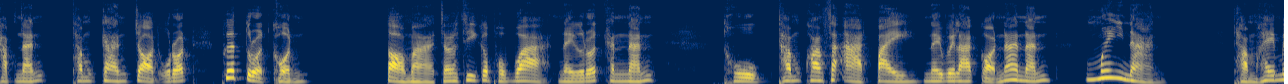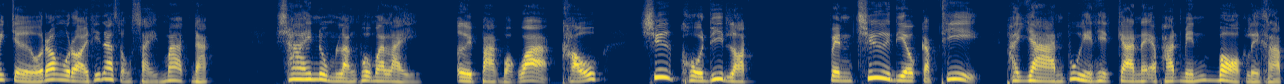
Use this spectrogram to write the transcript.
ขับนั้นทำการจอดรถเพื่อตรวจขนต่อมาเจ้าหน้าที่ก็พบว่าในรถคันนั้น ถูกทำความสะอาดไปในเวลาก่อนหน้านั้นไม่นาน ทำให้ไม่เจอร่องรอยที่น่าสงสัยมากนัก ชายหนุ่มหลังพวงมาลัย เอ่ยปากบอกว่าเขาชื่อโคดี้ลอตเป็นชื่อเดียวกับที่พยานผู้เห็นเหตุการณ์ในอพาร์ตเมนต์บอกเลยครับ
